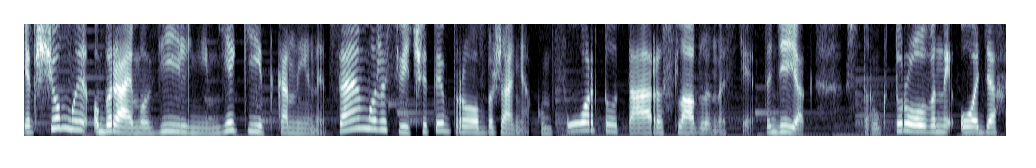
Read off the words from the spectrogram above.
Якщо ми обираємо вільні м'які тканини, це може свідчити про бажання комфорту та розслабленості, тоді як структурований одяг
